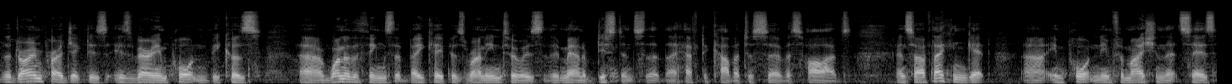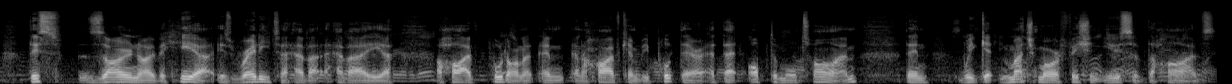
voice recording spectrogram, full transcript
The drone project is, is very important because uh, one of the things that beekeepers run into is the amount of distance that they have to cover to service hives. And so if they can get uh, important information that says this zone over here is ready to have a, have a, uh, a hive put on it and, and a hive can be put there at that optimal time, then we get much more efficient use of the hives.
